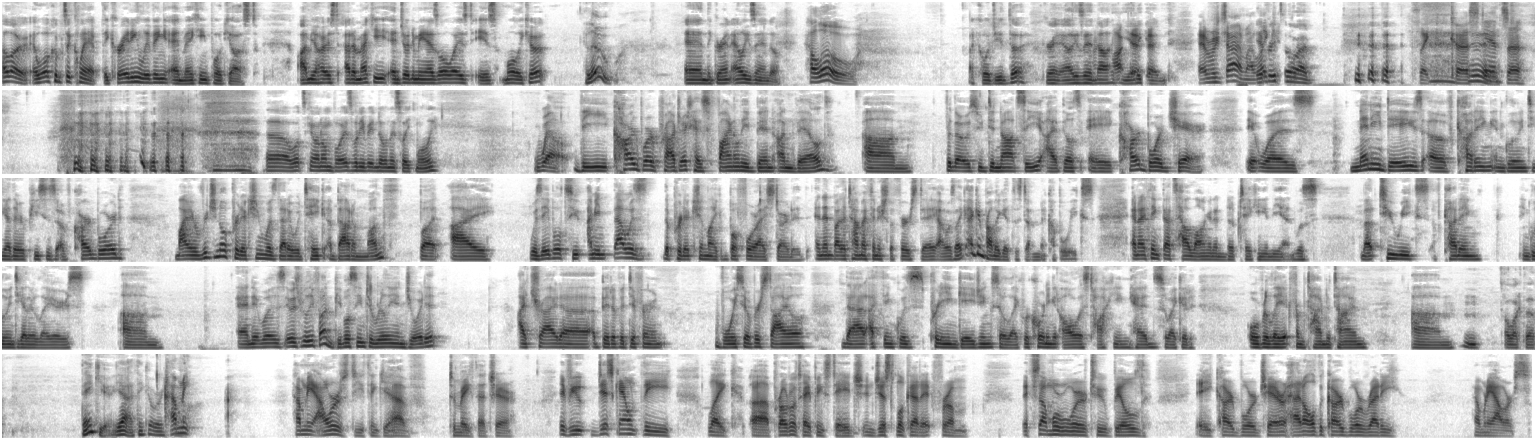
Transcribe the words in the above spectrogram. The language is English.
Hello, and welcome to Clamp, the Creating, Living, and Making podcast. I'm your host, Adam Mackey, and joining me as always is Morley Kert Hello. and the Grant Alexander. Hello. I called you the Grant Alexander Uh, yet uh, again. Every time I like Every it. time. It's like Costanza. Uh, what's going on, boys? What have you been doing this week, Morley? Well, the cardboard project has finally been unveiled. Um, for those who did not see, I built a cardboard chair. It was many days of cutting and gluing together pieces of cardboard. My original prediction was that it would take about a month, but I was able to. I mean, that was the prediction like before I started. And then by the time I finished the first day, I was like, I can probably get this done in a couple weeks. And I think that's how long it ended up taking in the end was about two weeks of cutting and gluing together layers. Um, and it was it was really fun. People seemed to really enjoyed it. I tried a, a bit of a different voiceover style that I think was pretty engaging. So like recording it all as talking heads, so I could overlay it from time to time. Um, I like that. thank you. Yeah, I think it works. How well. many how many hours do you think you have to make that chair? If you discount the like uh, prototyping stage and just look at it from if someone were to build a cardboard chair, had all the cardboard ready, how many hours?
